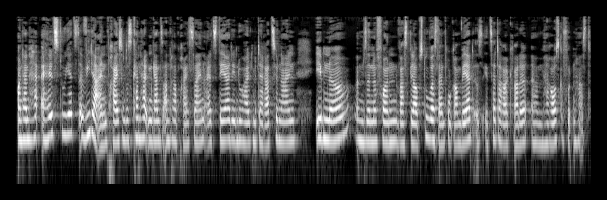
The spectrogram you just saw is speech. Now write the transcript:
Und dann erhältst du jetzt wieder einen Preis und das kann halt ein ganz anderer Preis sein als der, den du halt mit der rationalen Ebene im Sinne von, was glaubst du, was dein Programm wert ist, etc. gerade ähm, herausgefunden hast.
